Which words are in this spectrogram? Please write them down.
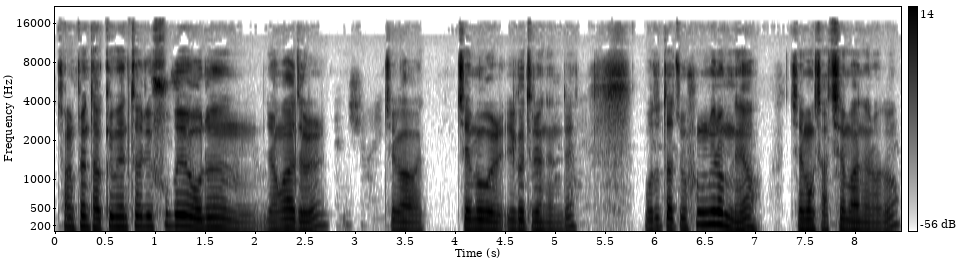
장편 다큐멘터리 후보에 오른 영화들 제가 제목을 읽어드렸는데 모두 다 좀 흥미롭네요. 제목 자체만으로도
